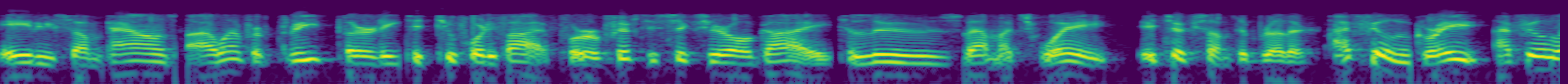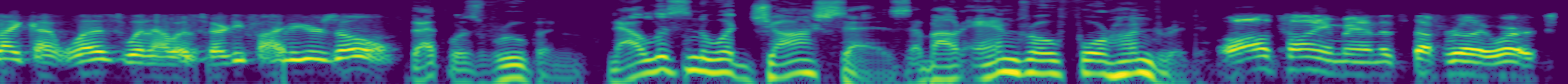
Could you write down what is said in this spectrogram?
80 some pounds. I went from 330 to 245. For a 56 year old guy to lose that much weight, it took something, brother. I feel great. I feel like I was when I was 35 years old. That was Ruben. Now listen to what Josh says about Andro 400. Well, I'll tell you, man, that stuff really works.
